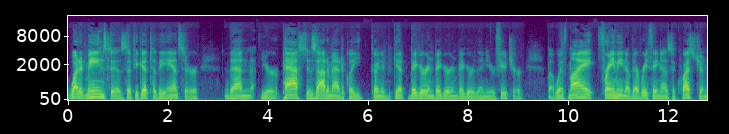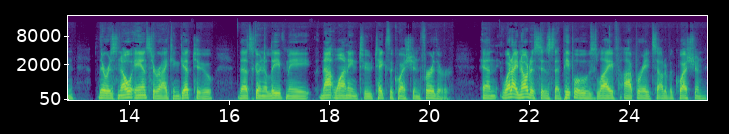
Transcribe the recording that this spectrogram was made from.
What it means is if you get to the answer, then your past is automatically going to get bigger and bigger and bigger than your future. But with my framing of everything as a question, there is no answer I can get to that's going to leave me not wanting to take the question further. And what I notice is that people whose life operates out of a question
